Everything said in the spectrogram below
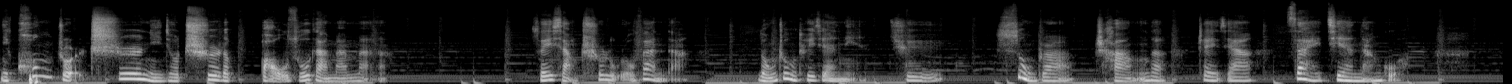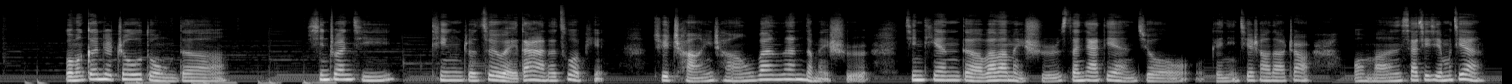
你空嘴吃，你就吃的饱足感满满。所以想吃卤肉饭的，隆重推荐您去宋庄尝的这家再见南国。我们跟着周董的新专辑，听着最伟大的作品，去尝一尝弯弯的美食。今天的弯弯美食三家店就给您介绍到这儿，我们下期节目见。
